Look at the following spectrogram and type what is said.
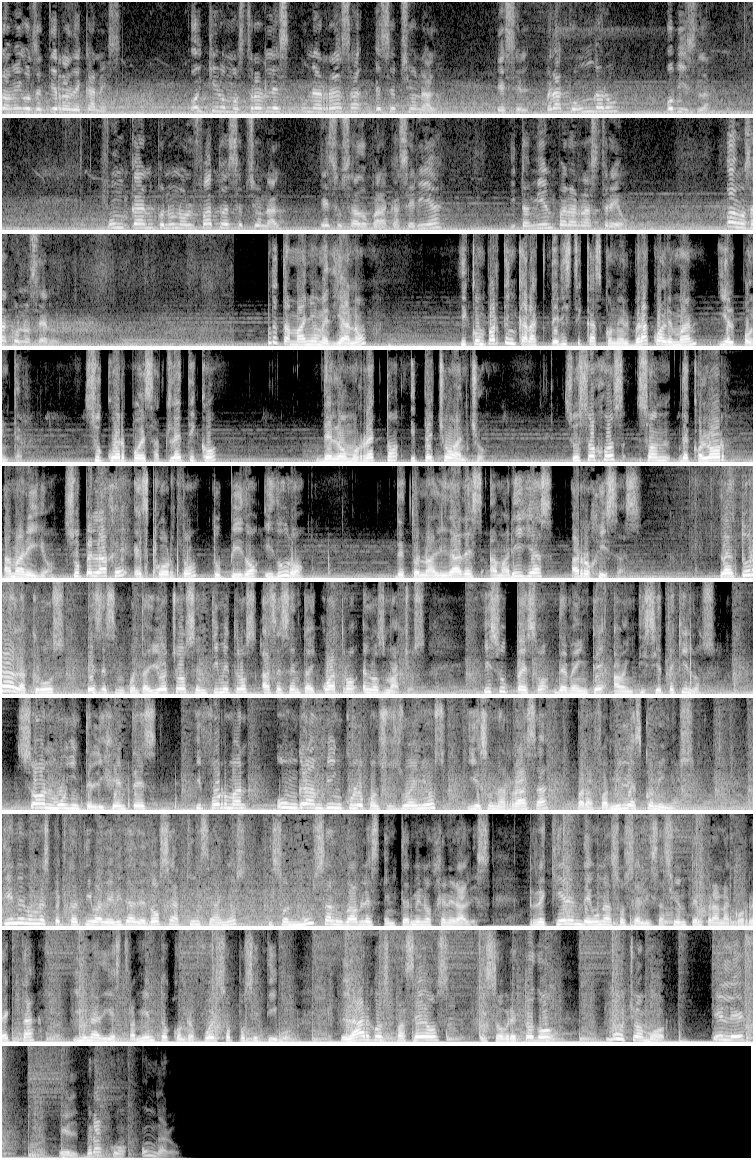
amigos de Tierra de Canes. Hoy quiero mostrarles una raza excepcional. Es el braco húngaro o bisla. Un can con un olfato excepcional. Es usado para cacería y también para rastreo. Vamos a conocerlo. De tamaño mediano y comparten características con el braco alemán y el pointer. Su cuerpo es atlético, de lomo recto y pecho ancho. Sus ojos son de color amarillo. Su pelaje es corto, tupido y duro, de tonalidades amarillas a rojizas. La altura a la cruz es de 58 centímetros a 64 en los machos y su peso de 20 a 27 kilos. Son muy inteligentes y forman un gran vínculo con sus dueños y es una raza para familias con niños. Tienen una expectativa de vida de 12 a 15 años y son muy saludables en términos generales. Requieren de una socialización temprana correcta y un adiestramiento con refuerzo positivo, largos paseos y sobre todo mucho amor. Él es el Braco húngaro.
